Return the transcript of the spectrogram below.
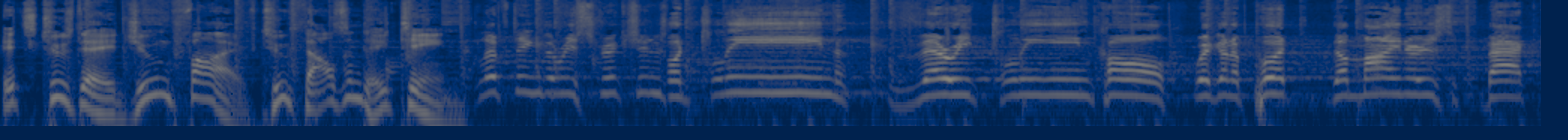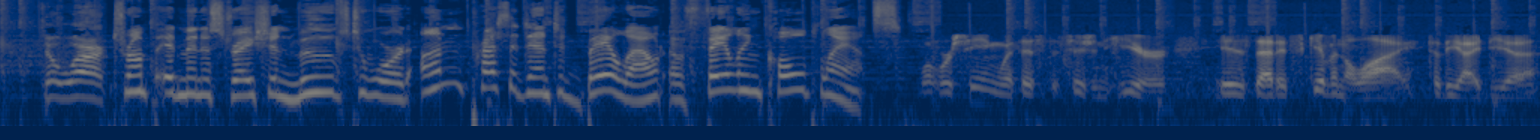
It's Tuesday, June 5, 2018. Lifting the restrictions on clean, very clean coal. We're going to put the miners back to work. Trump administration moves toward unprecedented bailout of failing coal plants. What we're seeing with this decision here is that it's given the lie to the idea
